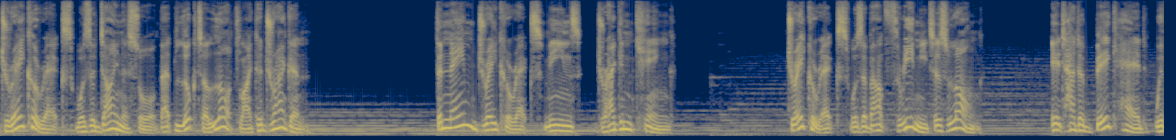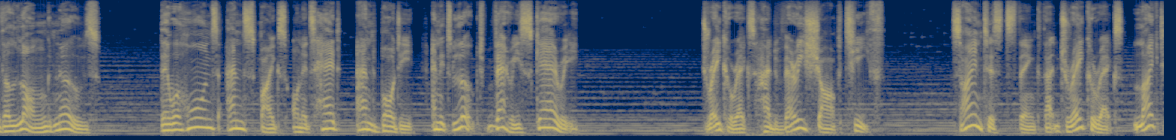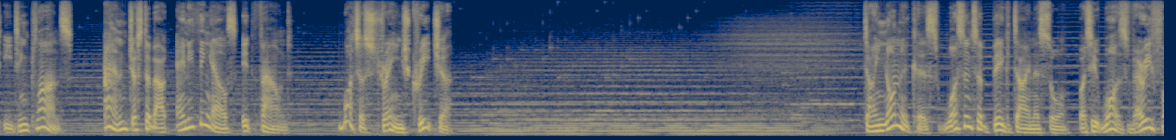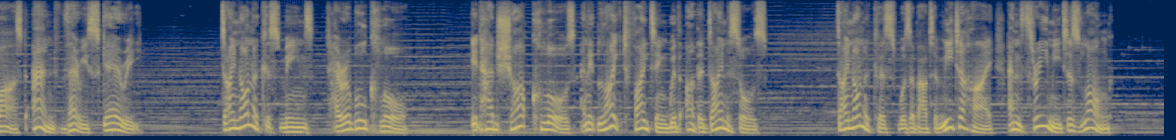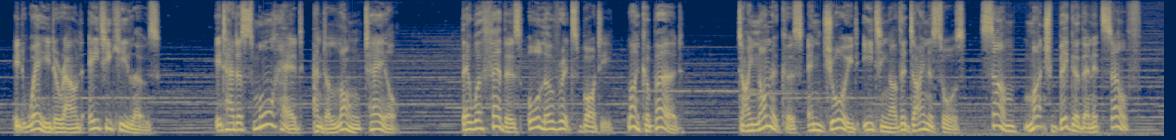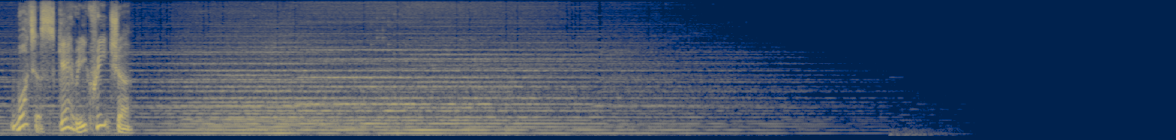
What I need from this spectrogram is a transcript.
Dracorex was a dinosaur that looked a lot like a dragon. The name Dracorex means Dragon King. Dracorex was about 3 meters long. It had a big head with a long nose. There were horns and spikes on its head and body, and it looked very scary. Dracorex had very sharp teeth. Scientists think that Dracorex liked eating plants and just about anything else it found. What a strange creature! Deinonychus wasn't a big dinosaur, but it was very fast and very scary. Deinonychus means terrible claw. It had sharp claws and it liked fighting with other dinosaurs. Deinonychus was about a meter high and three meters long. It weighed around 80 kilos. It had a small head and a long tail. There were feathers all over its body, like a bird. Deinonychus enjoyed eating other dinosaurs, some much bigger than itself. What a scary creature!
